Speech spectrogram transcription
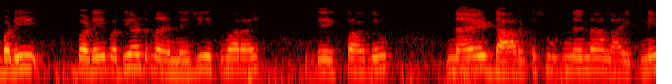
ਬੜੀ, ਬੜੇ ਵਧੀਆ ਡਿਜ਼ਾਈਨ ਨੇ ਜੀ ਇਸ ਵਾਰ ਆਏ, ਦੇਖ ਸਕਦੇ ਹੋ। ਨਾ ਇਹ ਡਾਰਕ ਸੂਟ ਨੇ, ਨਾ ਲਾਈਟ ਨੇ।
